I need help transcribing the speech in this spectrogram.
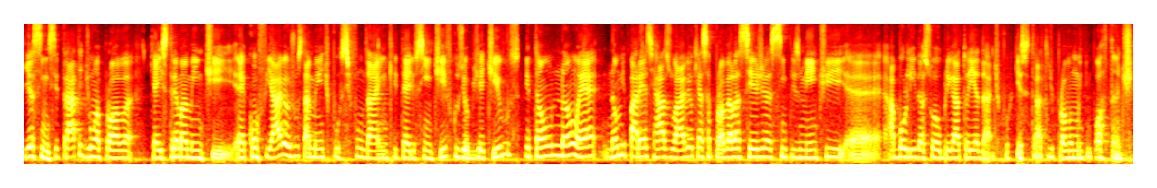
E assim, se trata de uma prova que é extremamente é, confiável justamente por se fundar em critérios científicos e objetivos. Então não é, não me parece razoável que essa prova ela seja simplesmente é, abolida a sua obrigatoriedade, porque se trata de prova muito importante.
